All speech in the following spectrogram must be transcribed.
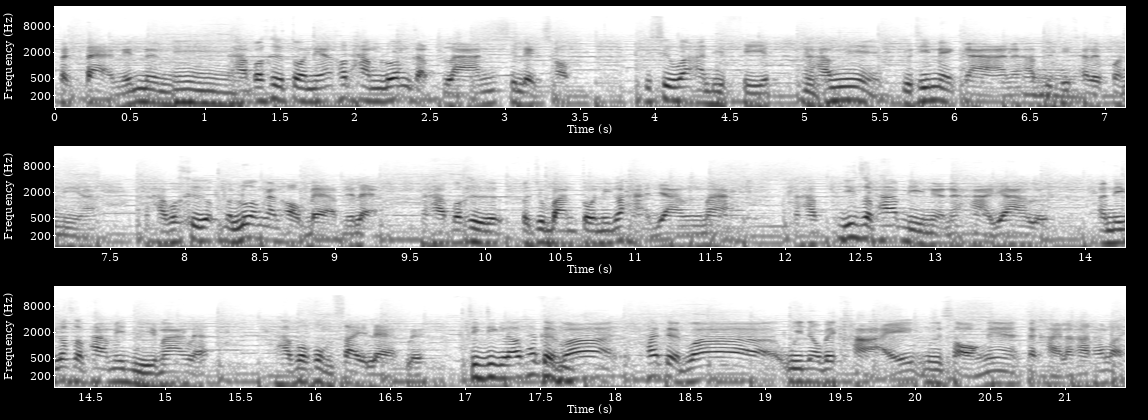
แปลกๆนิดนึงอืมนะครับก็คือตัวเนี้ยเขาทำร่วมกับร้าน Select Shop ที่ชื่อว่า u n d e f e e d อยู่นะครับที่อยู่ที่อเมริกานะครับอืมอยู่ที่แคลิฟอร์เนียนะครับก็คือมาร่วมกันออกแบบนี่แหละนะครับก็คือปัจจุบันตัวนี้ก็หายากมากนะครับยิ่งสภาพดีเนี่ยนะหายากเลย อันนี้ก็สภาพไม่ดีมากแล้วนะ ครับเพราะผมใส่แหลกเลย จริง ๆ แล้วถ้าเกิดว่าถ้าเกิดว่าวินเอาไปขายมือสองเนี่ยจะขายราคาเท่าไหร่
